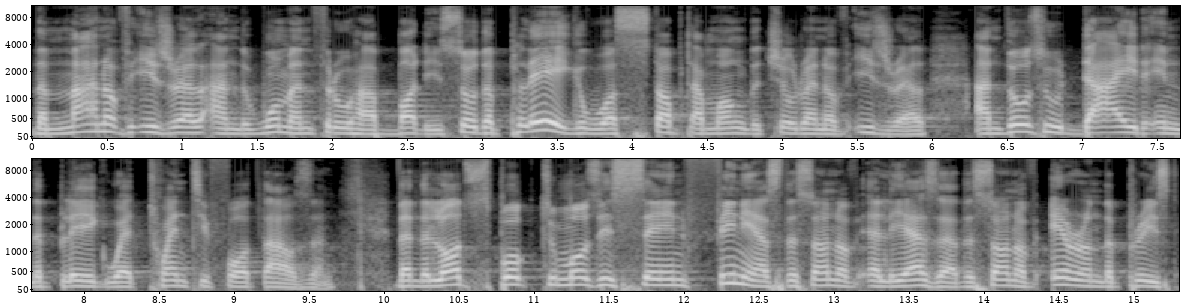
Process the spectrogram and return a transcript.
the man of Israel and the woman through her body. So the plague was stopped among the children of Israel, and those who died in the plague were 24,000. Then the Lord spoke to Moses, saying, Phinehas, the son of Eleazar, the son of Aaron the priest,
